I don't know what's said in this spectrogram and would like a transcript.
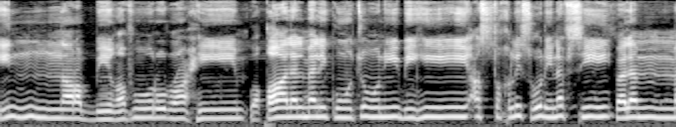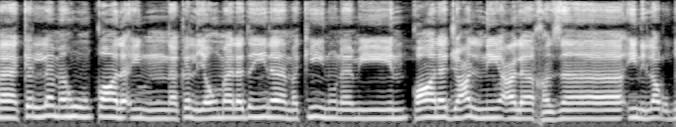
إن ربي غفور رحيم. وقال الملك اوتوني به أستخلصه لنفسي. فلما كلمه قال إنك اليوم لدينا مكين أمين. قال اجعلني على خزائن الأرض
